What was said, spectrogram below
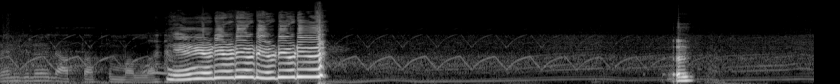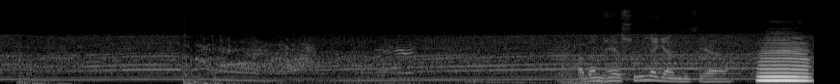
Ben dün öyle atlattım vallahi. Adam he suyuyla gelmiş ya. Hmm.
